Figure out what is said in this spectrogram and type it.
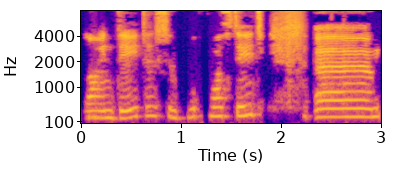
blind date is, een podcast date. Um,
